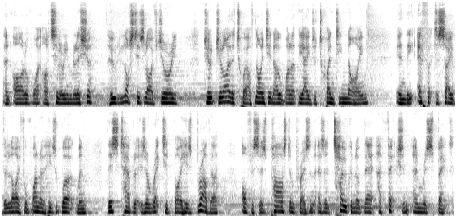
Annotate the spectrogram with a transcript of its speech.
and Isle of Wight Artillery Militia, who lost his life during July the 12th, 1901, at the age of 29, in the effort to save the life of one of his workmen. This tablet is erected by his brother officers, past and present, as a token of their affection and respect.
